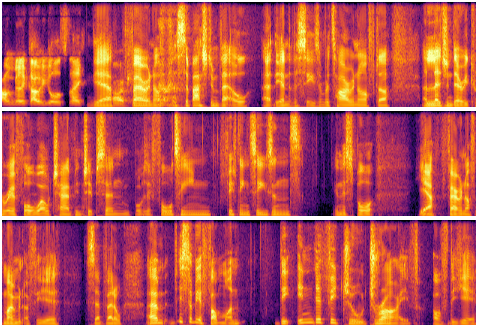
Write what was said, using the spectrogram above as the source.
I'm going to go with yours, Lee. Yeah, Okay. fair enough. Sebastian Vettel at the end of the season retiring after a legendary career, four world championships and what was it, 14, 15 seasons in this sport. Yeah, fair enough. Moment of the year, Seb Vettel. Um, this will be a fun one. The individual drive of the year.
